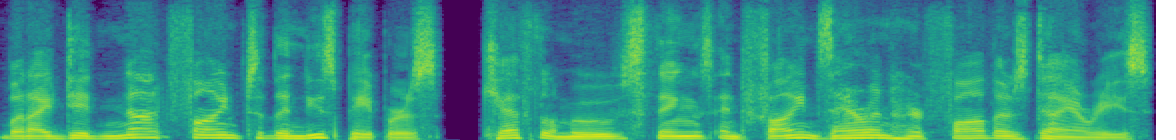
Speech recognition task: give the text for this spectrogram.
But I did not find to the newspapers, Kefla moves things and finds Eren her father's diaries,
